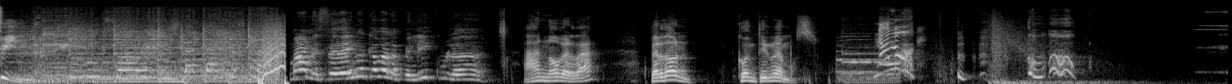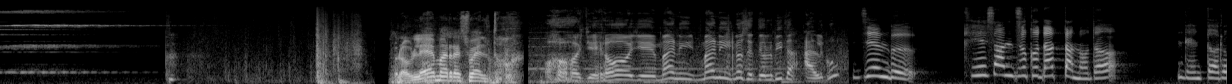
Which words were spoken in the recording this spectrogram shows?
Fin ¡Mames, Fede, ahí no acaba la película! Ah, no, ¿verdad? Perdón, continuemos. Problema resuelto. Oye, oye, Manny, Manny, ¿no se te olvida algo? 全部計算づくだったのだレンタル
